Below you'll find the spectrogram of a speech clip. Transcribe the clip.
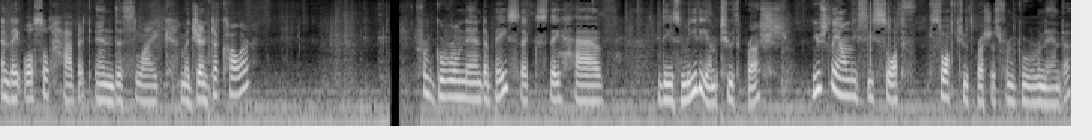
And they also have it in this like magenta color from Guru Nanda Basics, they have these medium toothbrush. Usually I only see soft, soft toothbrushes from Guru Nanda.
